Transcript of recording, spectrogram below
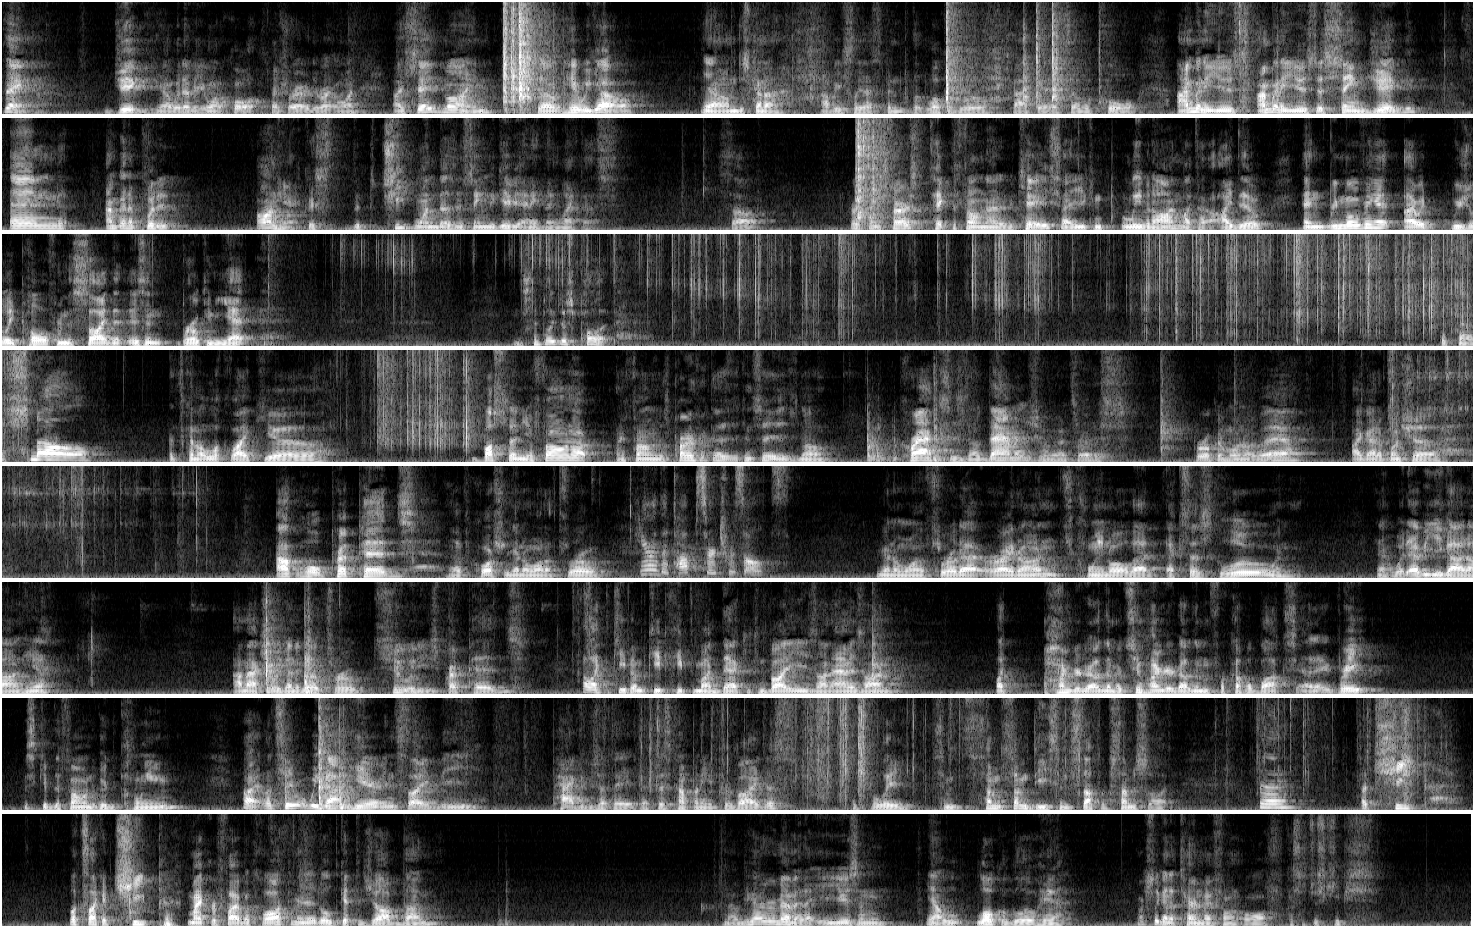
thing, jig, you know, whatever you want to call it. Let's make sure I have the right one. I saved mine so here we go. Yeah, I'm just gonna, obviously that's been the LOCA glue back there, so we're cool. I'm gonna use, I'm gonna use this same jig and I'm gonna put it on here because the cheap one doesn't seem to give you anything like this. So first things first, take the phone out of the case. Now you can leave it on like I do. And removing it, I would usually pull from the side that isn't broken yet and simply just pull it. It's to smell. It's to look like you're busting your phone up. My phone is perfect, as you can see. There's no cracks, there's no damage. I'm to throw this broken one over there. I got a bunch of alcohol prep pads of course, you're going to want to throw. Here are the top search results. You're going to want to throw that right on. Let's clean all that excess glue and you know, whatever you got on here. I'm actually going to go through two of these prep pads. I like to keep them keep keep them on deck. You can buy these on Amazon, like a hundred of them or two hundred of them for a couple bucks. Yeah, they're great. Just give the phone a good clean. All right, let's see what we got here inside the package that they that this company provides us. Hopefully, some some some decent stuff of some sort. Eh, a cheap looks like a cheap microfiber cloth. I mean, it'll get the job done. Now, you got to remember that you're using, you know, LOCA glue here. I'm actually going to turn my phone off because it just keeps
